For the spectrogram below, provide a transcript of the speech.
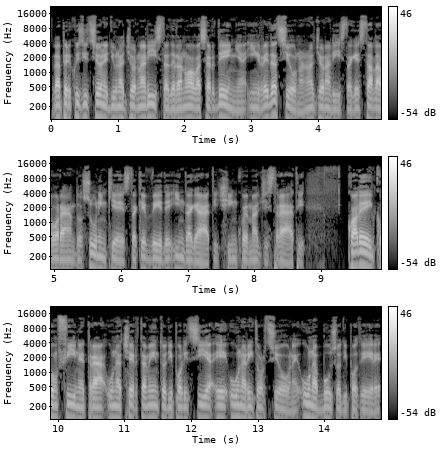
la perquisizione di una giornalista della Nuova Sardegna in redazione, una giornalista che sta lavorando su un'inchiesta che vede indagati cinque magistrati. Qual è il confine tra un accertamento di polizia e una ritorsione, un abuso di potere?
